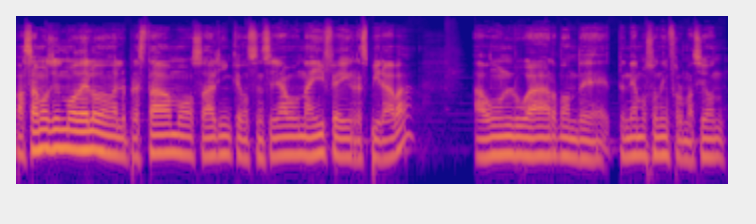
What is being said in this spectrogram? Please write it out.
pasamos de un modelo donde le prestábamos a alguien que nos enseñaba una IFE y respiraba a un lugar donde teníamos una información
